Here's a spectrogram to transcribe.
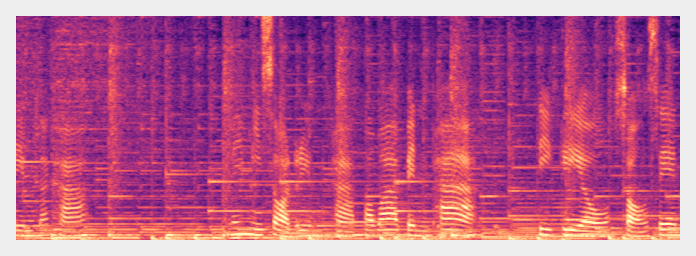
ริมนะคะ ไม่มีสอดริมค่ะ เพราะว่าเป็นผ้าตีเกลียวสองเส้น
